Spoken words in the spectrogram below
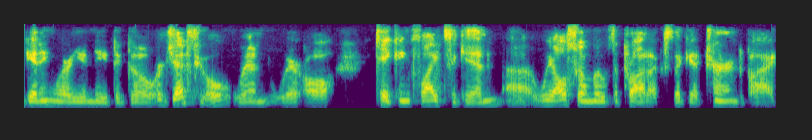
getting where you need to go, or jet fuel when we're all taking flights again. Uh, we also move the products that get turned by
